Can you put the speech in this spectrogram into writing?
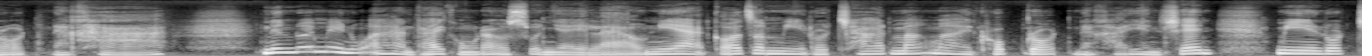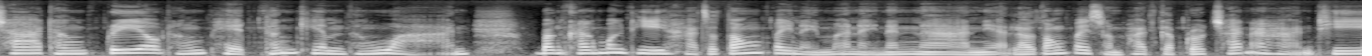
รสนะคะ เนื่องด้วยเมนูอาหารไทยของเราส่วนใหญ่แล้วเนี่ยก็จะมีรสชาติมากมายครบรสนะคะ อย่างเช่น มีรสชาติทั้งเปรี้ยวทั้งเผ็ดทั้งเค็มทั้งหวาน บางครั้งบางทีหากจะต้องไปไหนมาไหนนานๆเนี่ยเราต้องไปสัมผัสกับรสชาติอาหารที่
